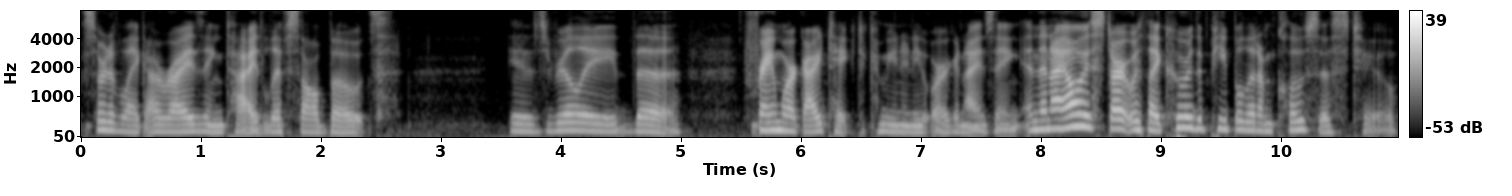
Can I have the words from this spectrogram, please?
sort of like a rising tide lifts all boats is really the framework I take to community organizing. And then I always start with like, who are the people that I'm closest to?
